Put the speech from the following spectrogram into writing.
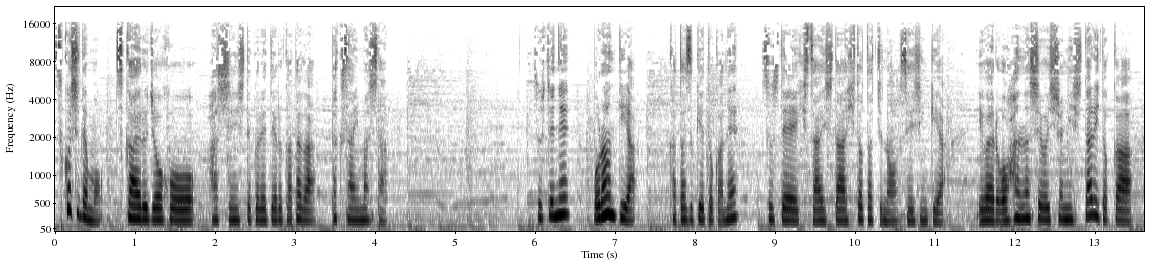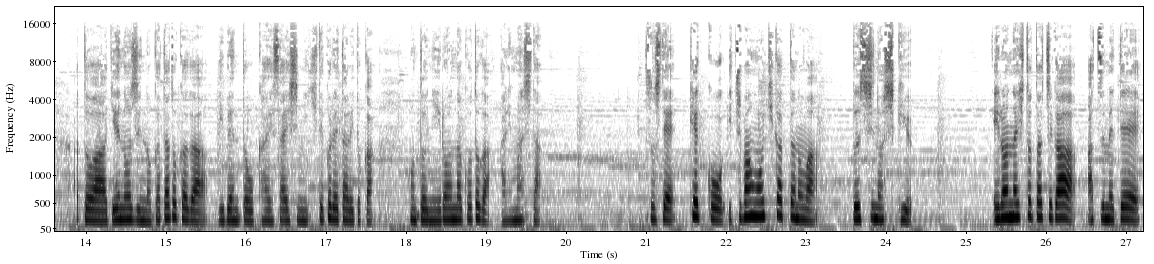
少しでも使える情報を発信してくれている方がたくさんいました。そしてねボランティア片付けとかねそして被災した人たちの精神ケアいわゆるお話を一緒にしたりとかあとは芸能人の方とかがイベントを開催しに来てくれたりとか本当にいろんなことがありました。そして結構一番大きかったのは物資の支給。いろんな人たちが集めて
